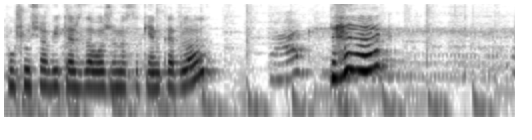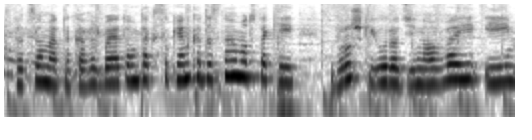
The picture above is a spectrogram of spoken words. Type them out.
Puszusiowi też założymy sukienkę w LOL? Tak? Tak. To co, Martynka, wiesz, bo ja tą tak sukienkę dostałam od takiej wróżki urodzinowej i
